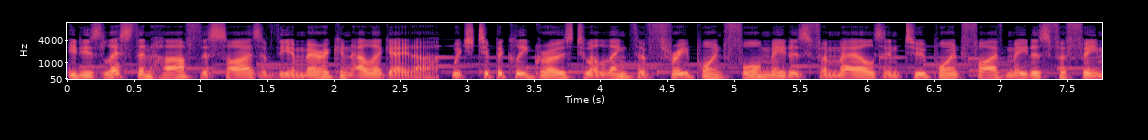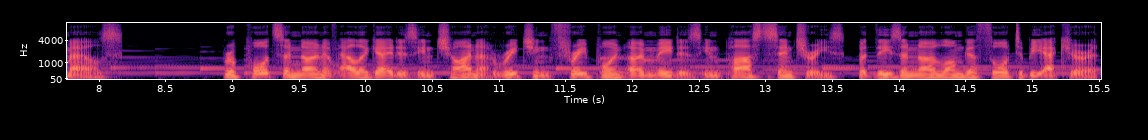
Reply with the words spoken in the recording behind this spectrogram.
It is less than half the size of the American alligator, which typically grows to a length of 3.4 meters for males and 2.5 meters for females. Reports are known of alligators in China reaching 3.0 meters in past centuries, but these are no longer thought to be accurate.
